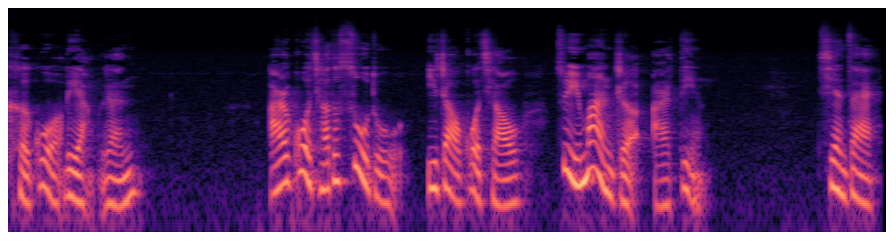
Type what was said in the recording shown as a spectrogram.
可过两人，而过桥的速度依照过桥。最慢者而定。现在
